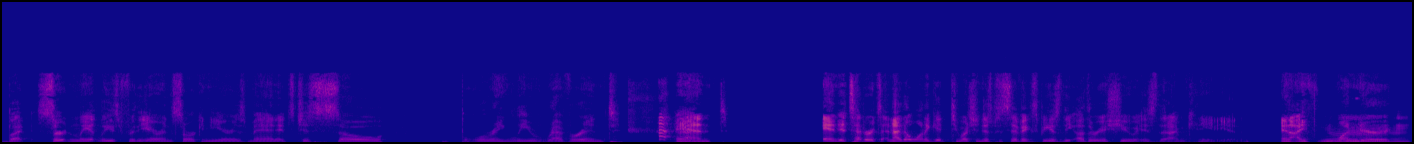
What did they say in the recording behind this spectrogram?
but certainly at least for the Aaron Sorkin years, man, it's just so boringly reverent and and et cetera, and I don't want to get too much into specifics because the other issue is that I'm Canadian, and I mm. wonder,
